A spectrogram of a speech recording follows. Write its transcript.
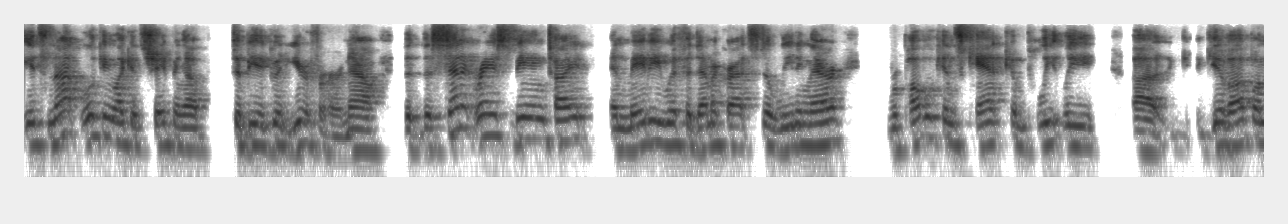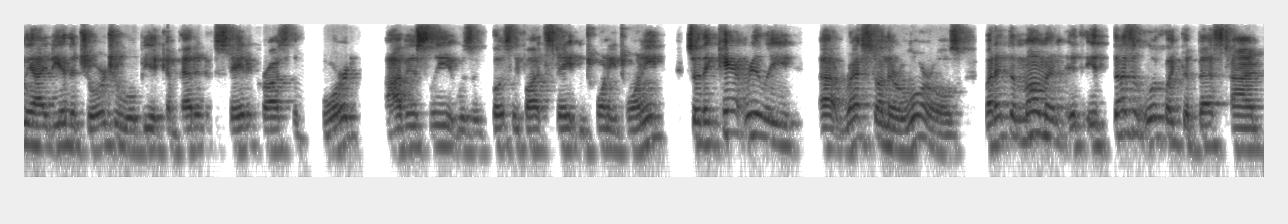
it's not looking like it's shaping up to be a good year for her. Now, the, the Senate race being tight, and maybe with the Democrats still leading there, Republicans can't completely uh, give up on the idea that Georgia will be a competitive state across the board. Obviously, it was a closely fought state in 2020, so they can't really uh, rest on their laurels. But at the moment, it, it doesn't look like the best time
